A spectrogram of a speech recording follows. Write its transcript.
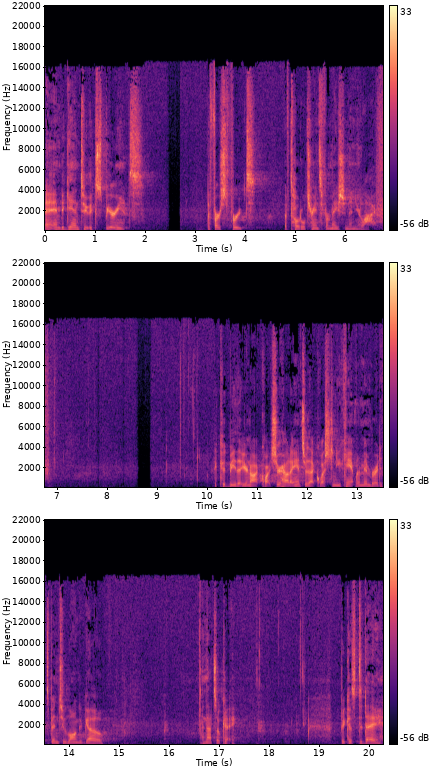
And begin to experience the first fruits of total transformation in your life. It could be that you're not quite sure how to answer that question. You can't remember it, it's been too long ago. And that's okay. Because today,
